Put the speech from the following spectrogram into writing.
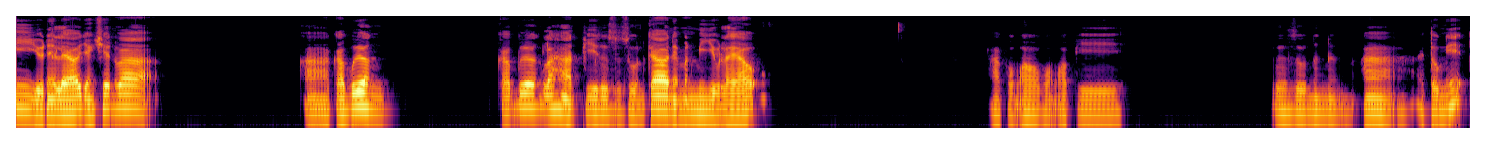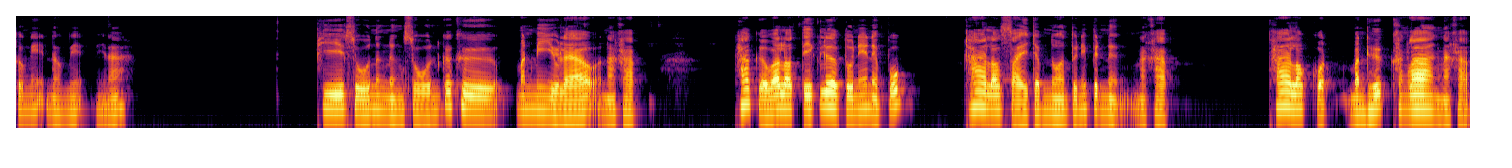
มีอยู่ในแล้วอย่างเช่นว่าอ่ากระเบื้อง กระเบื้องรหัส P009 เนี่ยมันมีอยู่แล้ว อ่าผมเอาผมเอา P 0 0 1 1อ่าไอตรงนี้ตรงนี้ตรงนี้นี่นะ P 0 1 1 0ก็คือมันมีอยู่แล้วนะครับ ถ้าเกิดว่าเราติ๊กเลือกตัวนี้เนี่ยปุ๊บถ้าเราใส่จำนวนตัวนี้เป็น1นะครับ ถ้าเรากดบันทึกข้างล่างนะครับ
